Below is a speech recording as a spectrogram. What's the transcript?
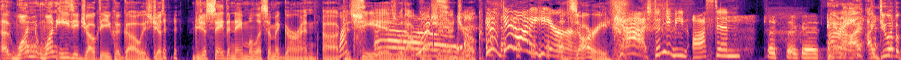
uh, one one easy joke that you could go is just just say the name Melissa McGurran because What? she is without question a joke. Get, get out of here. I'm sorry. Gosh, didn't you mean Austin? That's so good. Hannah, I, I do have a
